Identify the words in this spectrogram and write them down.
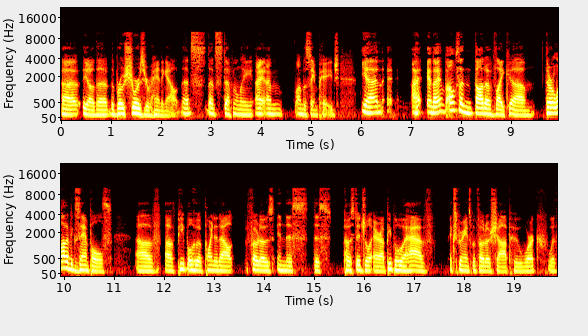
uh, you know, the the brochures you're handing out. That's that's definitely. I, I'm on the same page. Yeah, and I and I've all of a sudden thought of like um, there are a lot of examples of of people who have pointed out photos in this this post digital era. People who have experience with Photoshop, who work with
